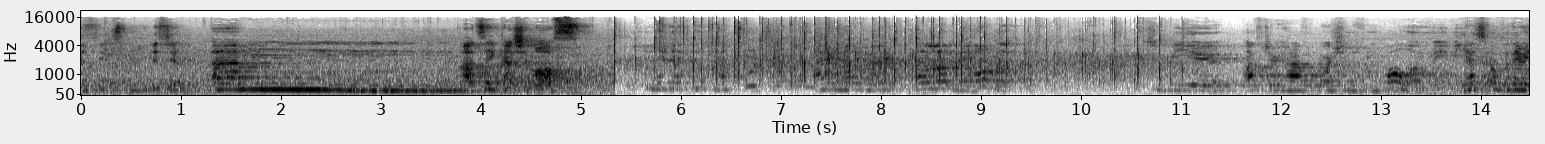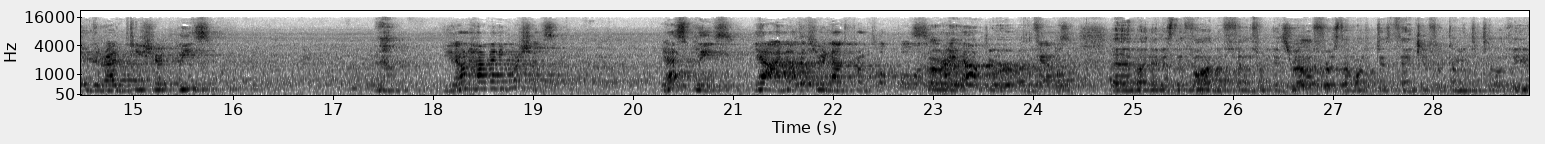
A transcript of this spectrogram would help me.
this year. This year. Um, I'd say Kasia Moś. I love her. I love Paula. Should we, uh, after have a question from Paula, maybe? Yes, over there in the red t-shirt, please. You don't have any questions? Yes, please. Yeah, I know that you're not from Pol- Poland. Sorry, I I know. thought Uh, my name is Nevo, I'm a fan from Israel. First, I wanted to thank you for coming to Tel Aviv.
